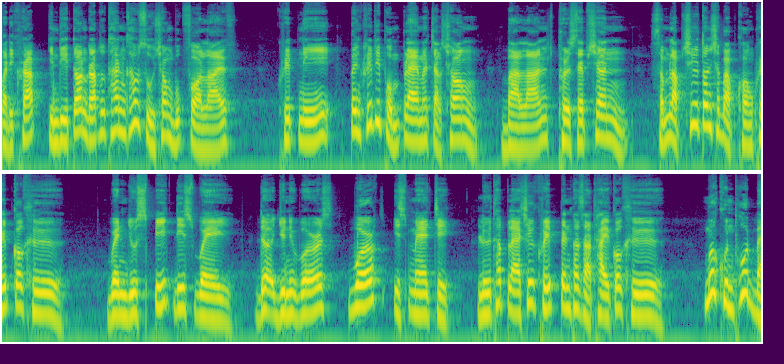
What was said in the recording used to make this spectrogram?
วัสดีครับ ยินดีต้อนรับทุกท่านเข้าสู่ช่อง Book for Life คลิปนี้เป็นคลิปที่ผมแปลมาจากช่อง Balance Perception สำหรับชื่อต้นฉบับของคลิปก็คือ When you speak this way the universe work is magic หรือถ้าแปลชื่อคลิปเป็นภาษาไทยก็คือ เมื่อคุณพูดแบ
